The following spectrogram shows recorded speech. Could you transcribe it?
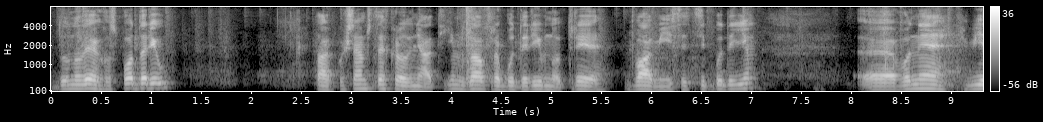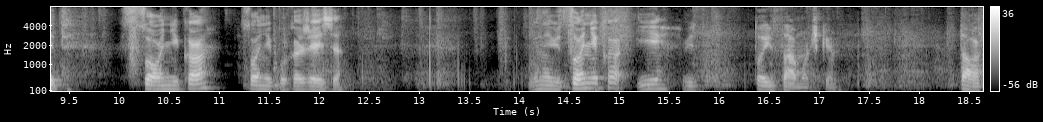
до нових господарів. Так, почнемо з тих кроленят. Їм завтра буде рівно 3-2 місяці буде їм. Е, вони від Соніка. Сонік, покажися. Вони від Соніка і від тої самочки. Так.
